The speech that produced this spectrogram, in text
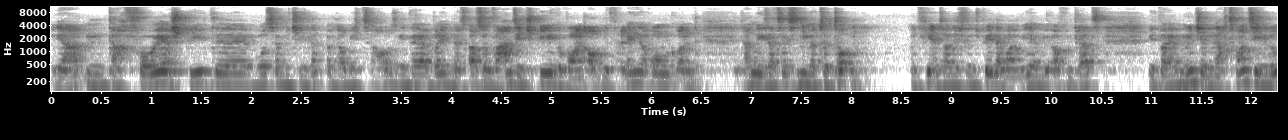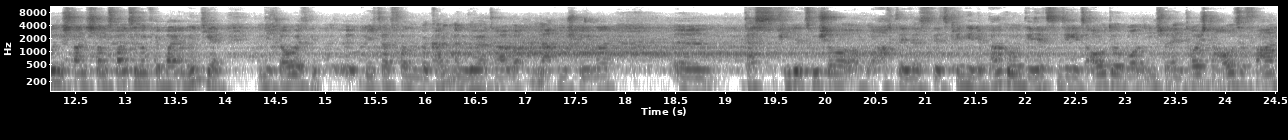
ja, einen Tag vorher spielte Borussia Mönchengladbach, glaube ich, zu Hause gegen Werder Bremen. Das war so ein Wahnsinnsspiel geworden, auch mit Verlängerung. Und da haben die gesagt, das ist nicht mehr zu toppen. Und 24 Stunden später waren wir auf dem Platz mit Bayern München. Nach 20 Minuten stand schon 2 zu 0 für Bayern München. Und ich glaube, wie ich das von Bekannten gehört habe nach dem Spiel mal, äh, dass viele Zuschauer auch, ach, jetzt kriegen die eine Packung, die setzen sich ins Auto, wollten schon enttäuscht nach Hause fahren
